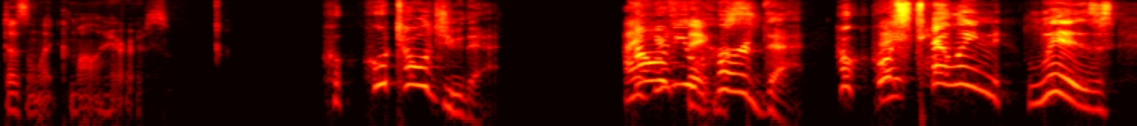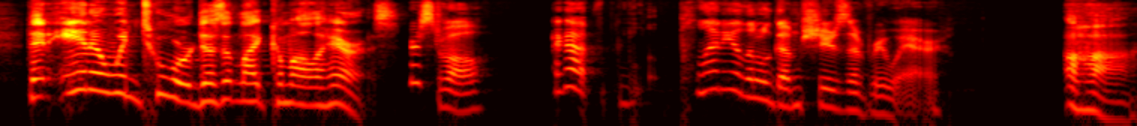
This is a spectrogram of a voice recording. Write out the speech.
doesn't like Kamala Harris. Who, who told you that? I How have you things. heard that? How, who's I- telling Liz that Anna Wintour doesn't like Kamala Harris? First of all, I got plenty of little gumshoes everywhere. Uh huh.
